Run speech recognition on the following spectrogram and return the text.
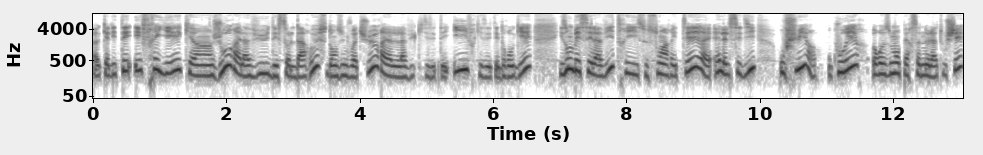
euh, qu'elle était effrayée qu'un jour elle a vu des soldats russes dans une voiture. Elle a vu qu'ils étaient ivres, qu'ils étaient drogués. Ils ont baissé la vitre, ils se sont arrêtés. Elle, elle s'est dit ou fuir ou courir. Heureusement personne ne l'a touchée.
